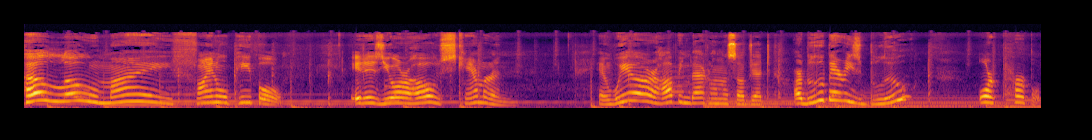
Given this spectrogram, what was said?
Hello, my final people. It is your host, Cameron. And we are hopping back on the subject Are blueberries blue or purple?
